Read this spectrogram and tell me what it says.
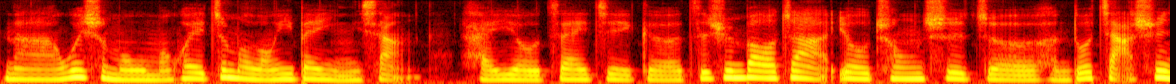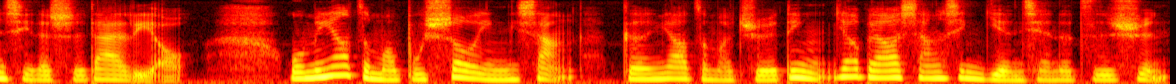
那为什么我们会这么容易被影响？还有在这个资讯爆炸又充斥着很多假讯息的时代里哦，我们要怎么不受影响？跟要怎么决定要不要相信眼前的资讯？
